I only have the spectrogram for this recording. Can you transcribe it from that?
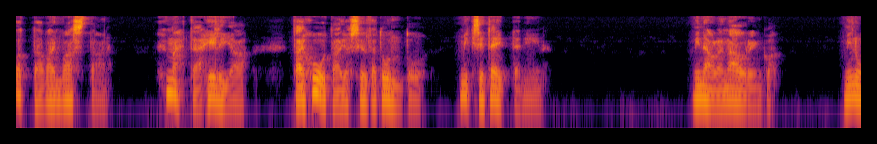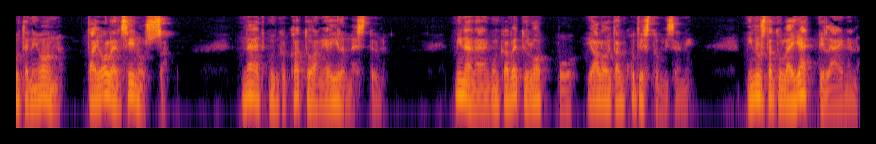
Ottaa vain vastaan. Hymähtää hiljaa, tai huutaa, jos siltä tuntuu. Miksi teitte niin? Minä olen aurinko. Minuuteni on, tai olen sinussa. Näet, kuinka katoan ja ilmestyn. Minä näen, kuinka vety loppuu ja aloitan kutistumiseni. Minusta tulee jättiläinen,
